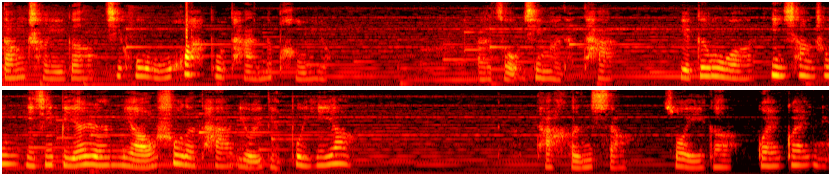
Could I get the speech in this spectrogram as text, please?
当成一个几乎无话不谈的朋友，而走近了的他，也跟我印象中以及别人描述的他有一点不一样。他很想做一个乖乖女，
